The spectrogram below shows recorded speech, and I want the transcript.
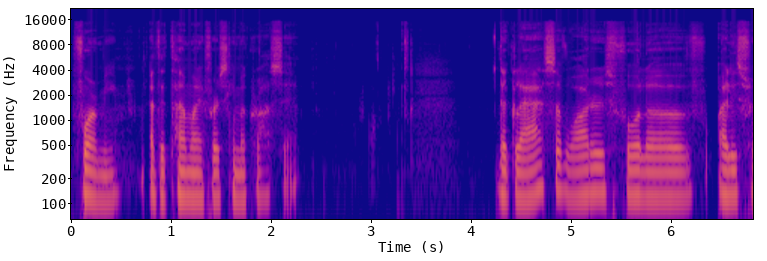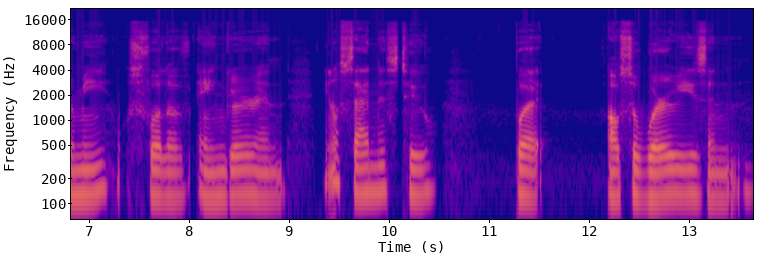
for me at the time when I first came across it. The glass of water is full of, at least for me, was full of anger and you know sadness too, but also worries and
